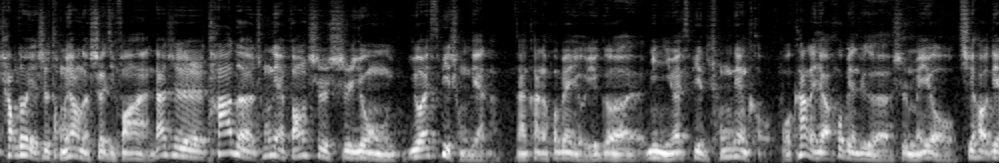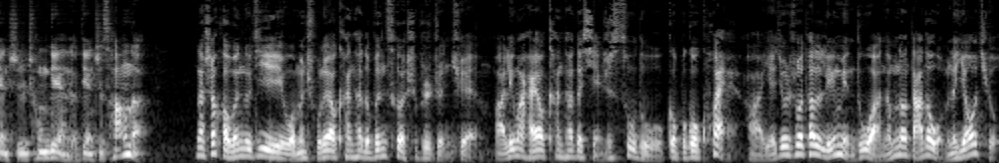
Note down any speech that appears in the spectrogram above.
差不多也是同样的设计方案，但是它的充电方式是用 USB 充电的。大家看到后边有一个 mini USB 的充电口，我看了一下后边这个是没有七号电池充电的电池仓的。那烧烤温度计，我们除了要看它的温测是不是准确啊，另外还要看它的显示速度够不够快啊，也就是说它的灵敏度啊能不能达到我们的要求。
